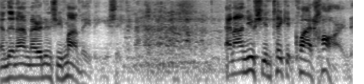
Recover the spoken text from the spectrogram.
and then I married and she's my baby, you see. and I knew she'd take it quite hard.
